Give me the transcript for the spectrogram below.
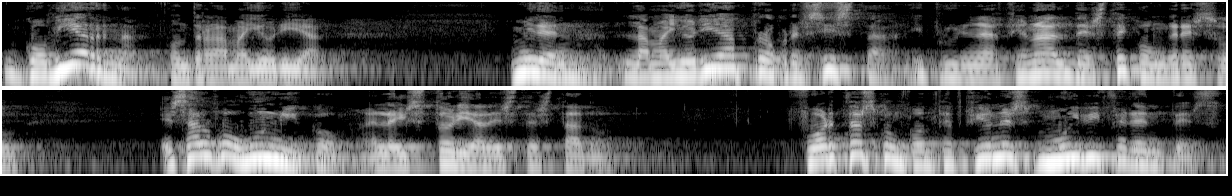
gobierna contra la mayoría. Miren, la mayoría progresista y plurinacional de este Congreso es algo único en la historia de este Estado. Fuerzas con concepciones muy diferentes,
